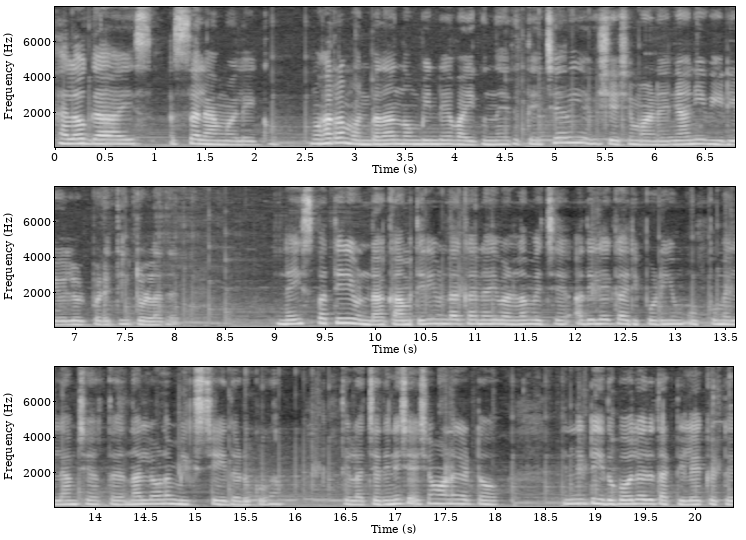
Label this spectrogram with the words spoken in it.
ഹലോ ഗായ്സ് അസ്സലാമു അലൈക്കും മുഹറം ഒൻപതാം നോമ്പിന്റെ വൈകുന്നേരത്തെ ചെറിയ വിശേഷമാണ് ഞാൻ ഈ വീഡിയോയിൽ ഉൾപ്പെടുത്തിയിട്ടുള്ളത്. നൈസ് പത്തിരി ഉണ്ടാക്കാം. പത്തിരി ഉണ്ടാക്കാനായി വെള്ളം വെച്ച് അതിലേക്ക് അരിപ്പൊടിയും ഉപ്പും എല്ലാം ചേർത്ത് നല്ലോണം മിക്സ് ചെയ്തെടുക്കുക. തിളച്ചതിന് ശേഷമാണ് കേട്ടോ. എന്നിട്ട് ഇതുപോലെ ഒരു തട്ടിലേക്കിട്ട്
